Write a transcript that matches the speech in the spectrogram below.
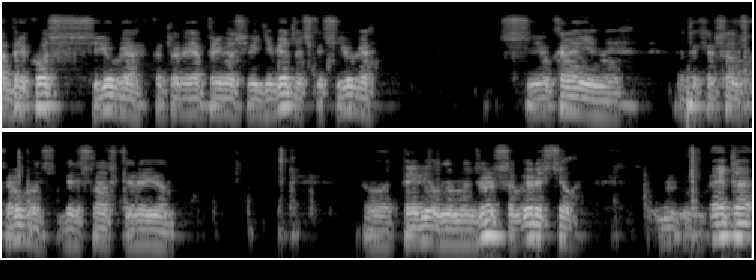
абрикос с юга, который я привез в виде веточки с юга с Украины. Это Херсонская область, Береславский район. Вот. Привил на Манджурса, вырастил. Это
